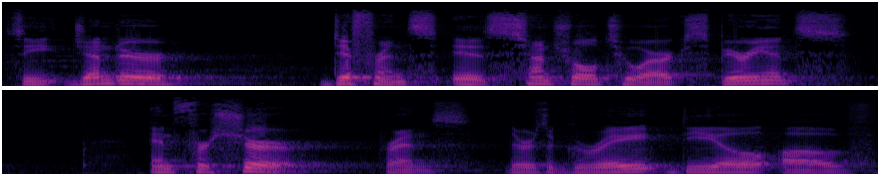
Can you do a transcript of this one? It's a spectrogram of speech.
See, gender difference is central to our experience. And for sure, friends, there's a great deal of,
